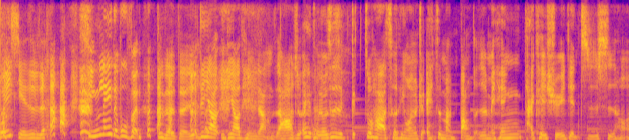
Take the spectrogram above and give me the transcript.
威胁是不是？情勒的部分。对对对，一定要一定要听这样子。然后就哎，我有一次坐他的车听完就觉得哎，这蛮棒的，就是每天还可以学一点知识哈。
